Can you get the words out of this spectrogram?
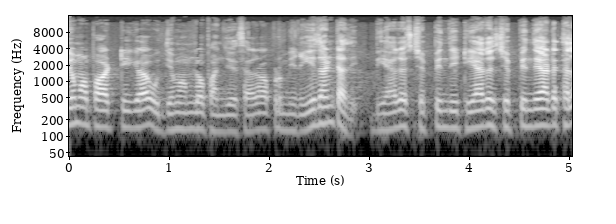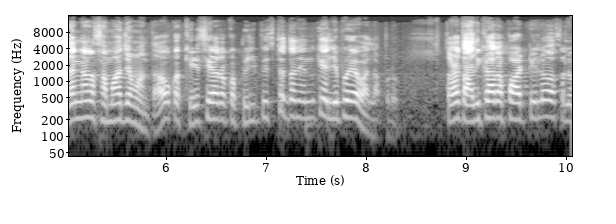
ఉద్యమ పార్టీగా ఉద్యమంలో పనిచేశారు. అప్పుడు మీరు ఏదంటే అది? బీఆర్ఎస్ చెప్పింది టీఆర్ఎస్ చెప్పింది అంటే తెలంగాణ సమాజం అంతా ఒక కేసీఆర్ ఒక పిలిపిస్తే దాని ఎందుకు వెళ్ళిపోయేవాళ్ళు అప్పుడు? తర్వాత అధికార పార్టీలో అసలు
